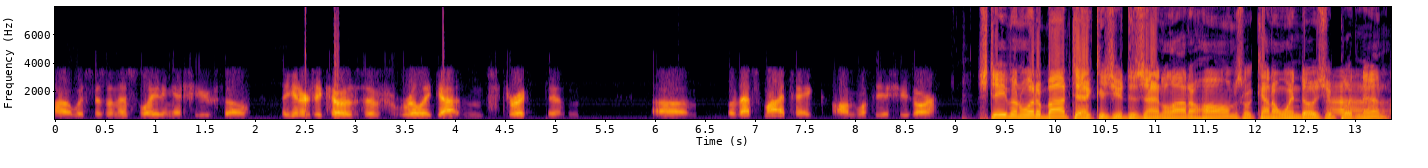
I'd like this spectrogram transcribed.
uh, which is an insulating issue. So the energy codes have really gotten strict, and um, so that's my take on what the issues are. Stephen, what about that? Because you design a lot of homes. What kind of windows you're putting uh, in?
